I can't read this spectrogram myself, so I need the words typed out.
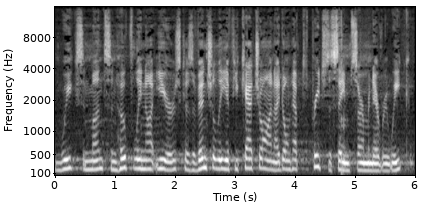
weeks and months, and hopefully not years, because eventually, if you catch on, I don't have to preach the same sermon every week.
